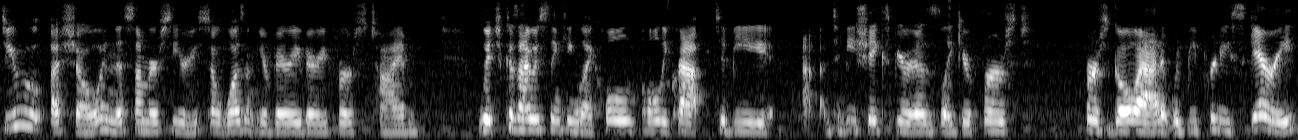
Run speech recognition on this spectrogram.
do a show in the summer series, so it wasn't your very very first time. Which, because I was thinking like, holy, holy crap, to be uh, to be Shakespeare as like your first first go at it would be pretty scary.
